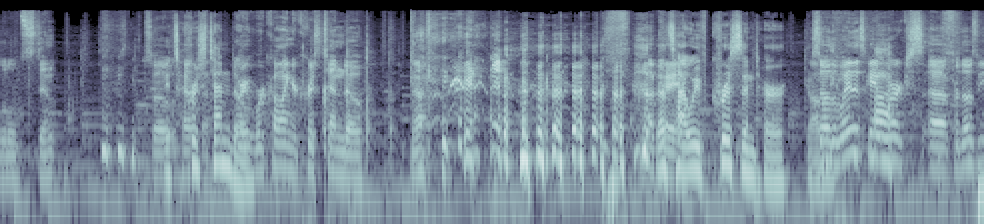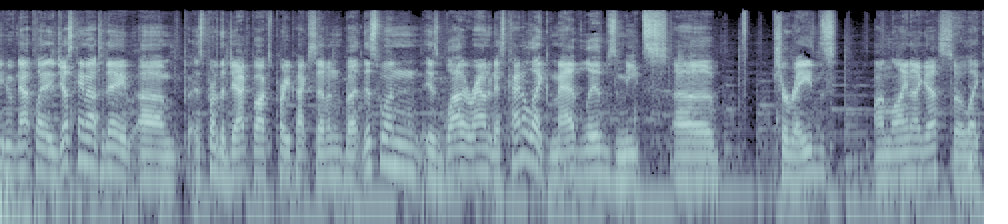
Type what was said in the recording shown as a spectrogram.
little stint. So It's ha- Christendo. We're, we're calling her Chris Tendo. That's how we've christened her. Got So him. the way this game works, uh, for those of you who've not played it, it just came out today um, as part of the Jackbox Party Pack 7, but this one is Blather Round, and it's kind of like Mad Libs meets uh, charades online, I guess. So, like,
